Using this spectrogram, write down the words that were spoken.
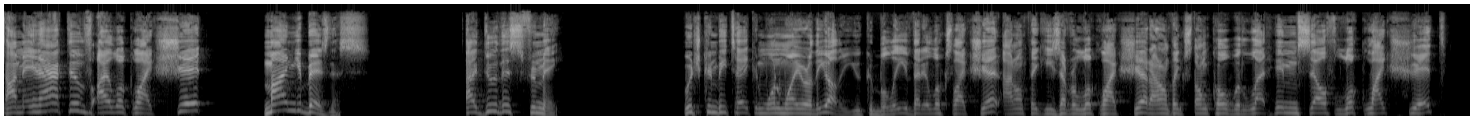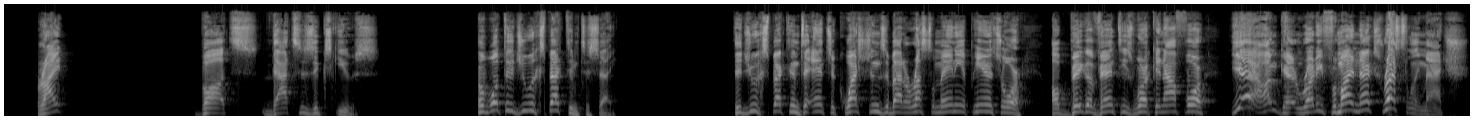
I'm inactive. I look like shit. Mind your business. I do this for me, which can be taken one way or the other. You could believe that he looks like shit. I don't think he's ever looked like shit. I don't think Stone Cold would let himself look like shit, right? But that's his excuse. But what did you expect him to say? Did you expect him to answer questions about a WrestleMania appearance or a big event he's working out for? Yeah, I'm getting ready for my next wrestling match.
